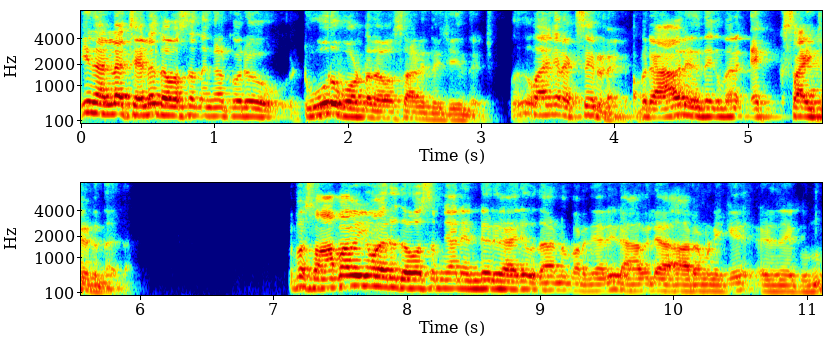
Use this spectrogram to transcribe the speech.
ഇതല്ല ചില ദിവസം നിങ്ങൾക്കൊരു ടൂർ പോകേണ്ട ദിവസമാണ് ഇത് ചെയ്യുന്നത്. നിങ്ങൾക്ക് ഭയങ്കര എക്സൈറ്റഡ് ആയിരിക്കും. അപ്പോൾ രാവിലെ എഴുന്നേക്കുന്നത് എക്സൈറ്റഡ് എന്നല്ല ഇപ്പൊ സ്വാഭാവികമായ ഒരു ദിവസം ഞാൻ എന്റെ ഒരു കാര്യം ഉദാഹരണം പറഞ്ഞാൽ രാവിലെ ആറ് മണിക്ക് എഴുന്നേക്കുന്നു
